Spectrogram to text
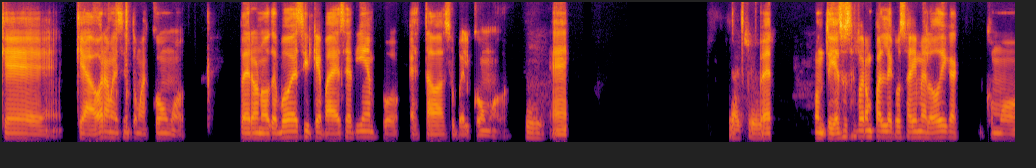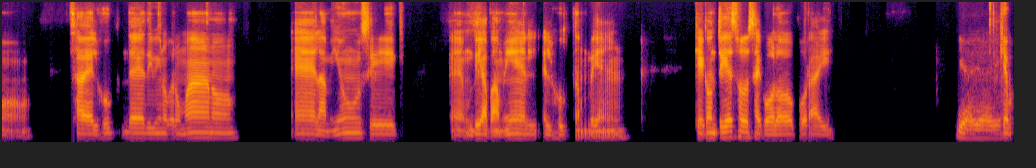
que, que ahora me siento más cómodo. Pero no te puedo decir que para ese tiempo estaba súper cómodo. Mm. Eh, pero, contigo eso se fueron un par de cosas ahí melódicas como ¿sabes? El hook de Divino Pero Humano, eh, la music, eh, un día para mí el, el, hook también. Que contigo eso se coló por ahí. Ya, ya,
